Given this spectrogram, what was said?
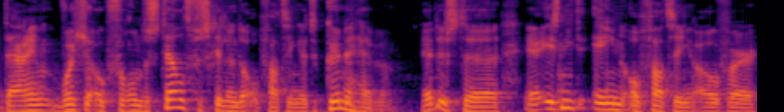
daarin word je ook verondersteld verschillende opvattingen te kunnen hebben. Dus de, er is niet één opvatting over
